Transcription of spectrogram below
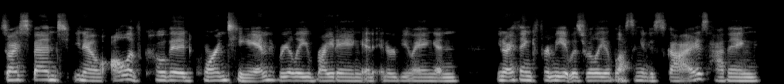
so I spent, you know, all of COVID quarantine really writing and interviewing. And, you know, I think for me, it was really a blessing in disguise having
